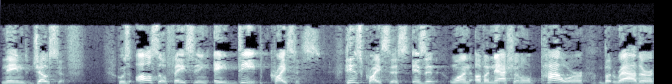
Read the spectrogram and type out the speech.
named Joseph, who's also facing a deep crisis. His crisis isn't one of a national power, but rather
